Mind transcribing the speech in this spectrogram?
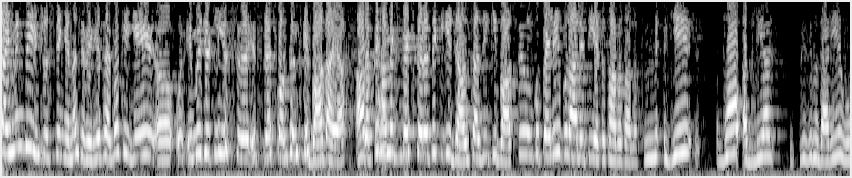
ٹائمنگ بھی انٹرسٹنگ ہے نا جویریت صاحبہ کہ یہ امیڈیٹلی اس پریس کانفرنس کے بعد آیا۔ اور اب ہم ایکسپیکٹ کر رہے تھے کہ یہ جال سازی کی بات پہ ان کو پہلے ہی بلا لیتی ہے احتساب عدالت۔ یہ وہ عدلیہ کی ذمہ داری ہے وہ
